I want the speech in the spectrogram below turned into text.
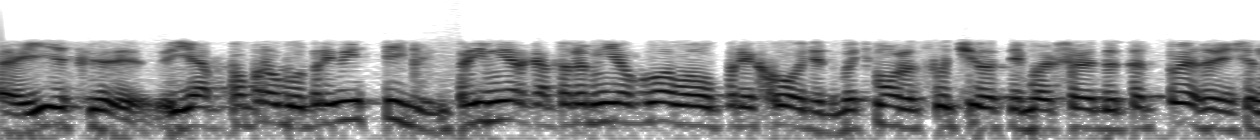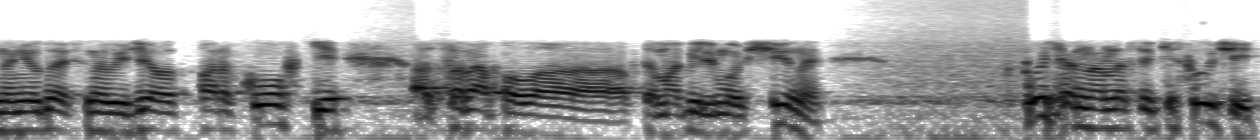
Э, если я попробую привести пример, который мне в голову приходит. Быть может, случилось небольшое ДТП, женщина неудачно уезжала с парковки, отцарапала автомобиль мужчины. Пусть она на всякий случай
